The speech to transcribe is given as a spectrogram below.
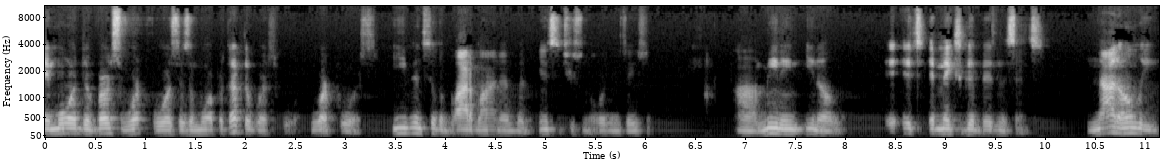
a more diverse workforce is a more productive workforce, even to the bottom line of an institutional organization. Uh, meaning, you know, it, it makes good business sense. Not only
